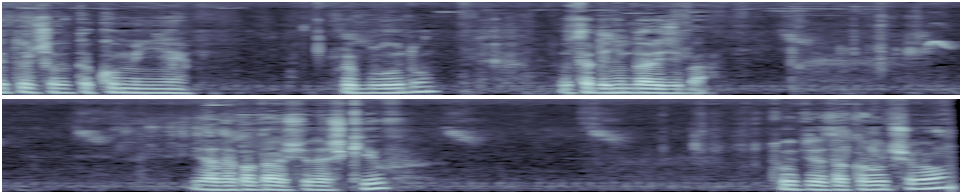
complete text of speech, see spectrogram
виточили таку мені приблуду. Середині була різьба. Я закладав сюди шків. Тут я закручував.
